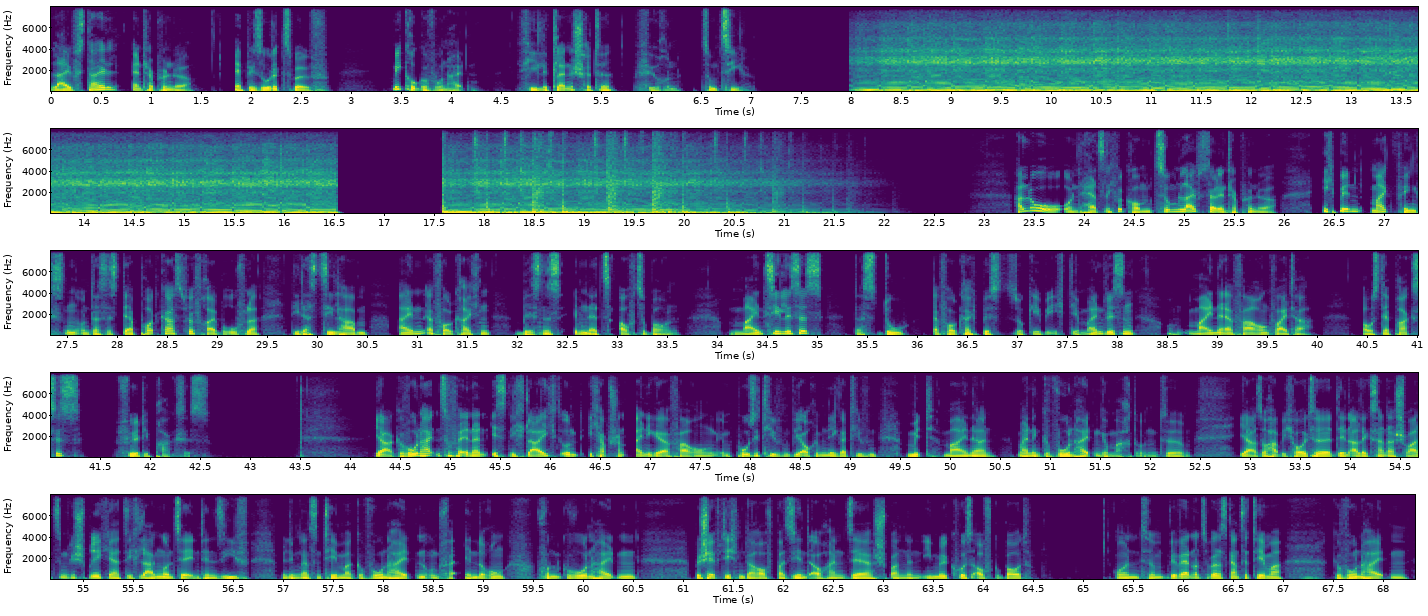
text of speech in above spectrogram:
Lifestyle Entrepreneur, Episode 12. Mikrogewohnheiten. Viele kleine Schritte führen zum Ziel. Hallo und herzlich willkommen zum Lifestyle Entrepreneur. Ich bin Mike Pfingsten und das ist der Podcast für Freiberufler, die das Ziel haben, einen erfolgreichen Business im Netz aufzubauen. Mein Ziel ist es, dass du erfolgreich bist. So gebe ich dir mein Wissen und meine Erfahrung weiter. Aus der Praxis für die Praxis. Ja, Gewohnheiten zu verändern ist nicht leicht und ich habe schon einige Erfahrungen im positiven wie auch im negativen mit meinen meinen Gewohnheiten gemacht. Und äh, ja, so habe ich heute den Alexander Schwarz im Gespräch. Er hat sich lange und sehr intensiv mit dem ganzen Thema Gewohnheiten und Veränderung von Gewohnheiten beschäftigt und darauf basierend auch einen sehr spannenden E-Mail-Kurs aufgebaut. Und ähm, wir werden uns über das ganze Thema Gewohnheiten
